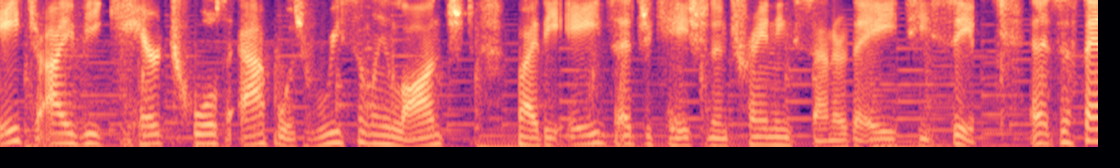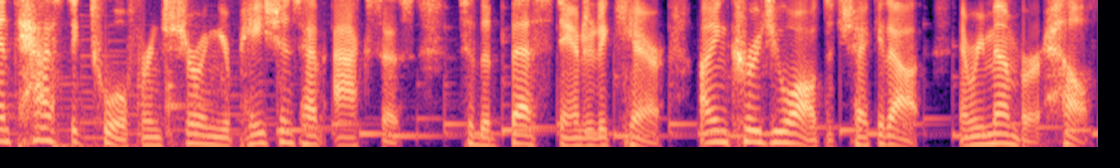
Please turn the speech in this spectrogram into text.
HIV Care Tools app was recently launched by the AIDS Education and Training Center, the AETC. And it's a fantastic tool for ensuring your patients have access to the best standard of care. I encourage you all to check it out. And remember, health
